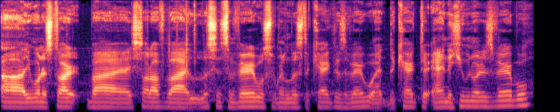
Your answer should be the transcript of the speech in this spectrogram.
uh, you want to start by start off by listing some variables. So we're going to list the character as a variable, the character and the humanoid as variable.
